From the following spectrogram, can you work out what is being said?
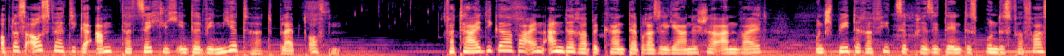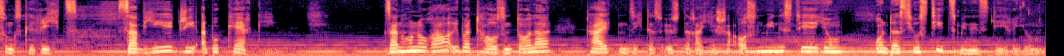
Ob das Auswärtige Amt tatsächlich interveniert hat, bleibt offen. Verteidiger war ein anderer bekannter brasilianischer Anwalt und späterer Vizepräsident des Bundesverfassungsgerichts, Xavier G. Albuquerque. Sein Honorar über 1000 Dollar teilten sich das österreichische Außenministerium und das Justizministerium.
